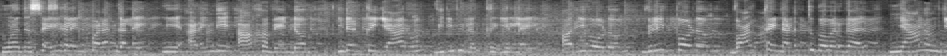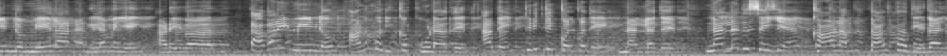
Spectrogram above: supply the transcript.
உனது செயல்களின் பலன்களை நீ அடைந்தே ஆக வேண்டும். இதற்கு யாரும் விதிவிலக்கு இல்லை. அறிவோடும் விழிப்போடும் வாழ்க்கை நடத்துபவர்கள் ஞானம் என்னும் மேலான நிலைமையை அடைவார். தவறை மீண்டும் அனுமதிக்க கூடாது அதை திருத்திக் கொள்வதே நல்லது. நல்லது செய்ய காலம் தாழ்த்தாதீர்கள்.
